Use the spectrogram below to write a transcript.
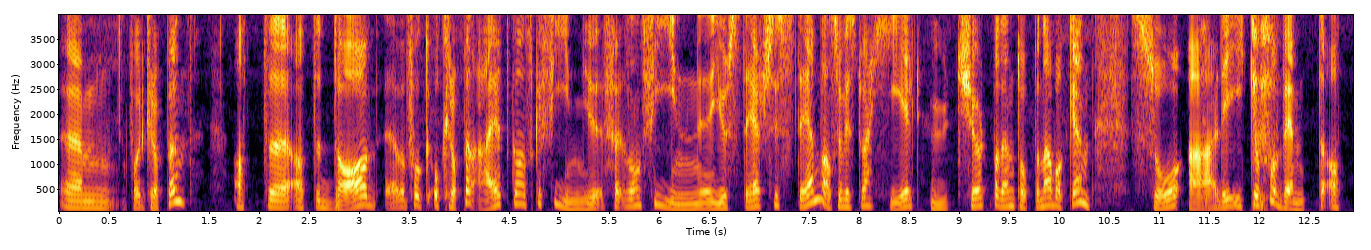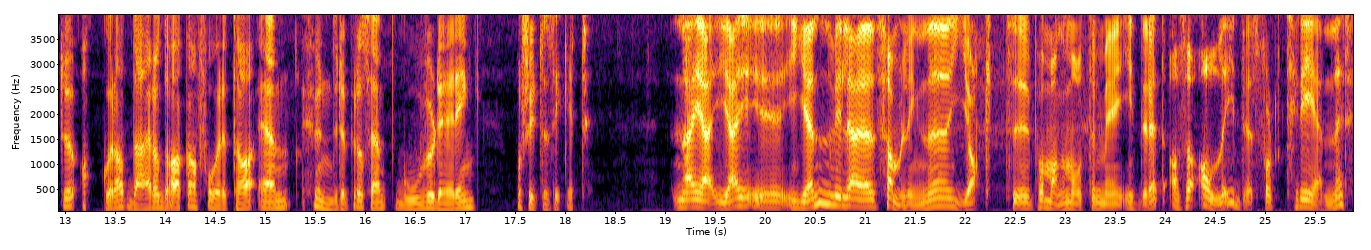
um, for kroppen at, at, da Og kroppen er et ganske fin, sånn finjustert system. altså Hvis du er helt utkjørt på den toppen av bakken, så er det ikke å forvente at du akkurat der og da kan foreta en 100% god vurdering og skyte sikkert. Nei, jeg, jeg, igjen vil jeg sammenligne jakt på mange måter med idrett. Altså alle idrettsfolk trener.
